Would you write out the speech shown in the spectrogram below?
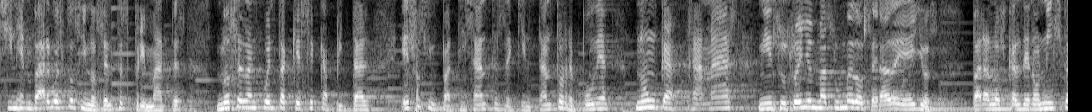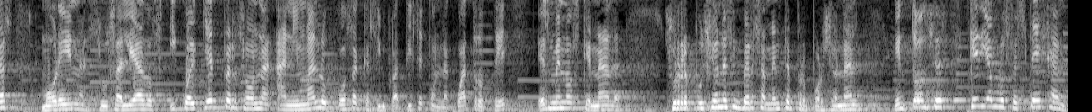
Sin embargo, estos inocentes primates no se dan cuenta que ese capital, esos simpatizantes de quien tanto repudian, nunca, jamás, ni en sus sueños más húmedos será de ellos. Para los calderonistas, Morena, sus aliados y cualquier persona, animal o cosa que simpatice con la 4T es menos que nada. Su repulsión es inversamente proporcional. Entonces, ¿qué diablos festejan?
